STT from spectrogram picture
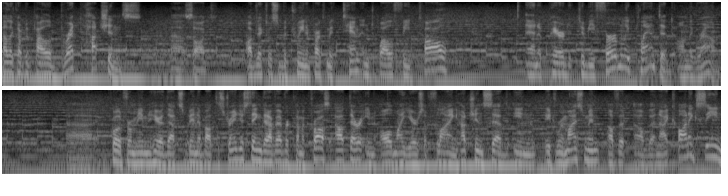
Helicopter pilot Brett Hutchins uh, saw it. Object was between approximately 10 and 12 feet tall and appeared to be firmly planted on the ground. Uh, quote from him here that's been about the strangest thing that I've ever come across out there in all my years of flying. Hutchins said in it reminds me of, a, of an iconic scene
